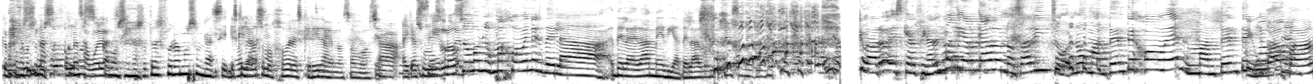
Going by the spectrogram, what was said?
que parecemos si unas, nosotros- unas como si- abuelas. Como si nosotras fuéramos unas señoras. Es que ya no somos jóvenes, querida. Ya no somos. O sea, hay que asumirlo. Somos los más jóvenes de la, de la edad media, de la adultez media. claro, es que al final el patriarcado nos ha dicho, no, mantente joven, mantente guapa.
